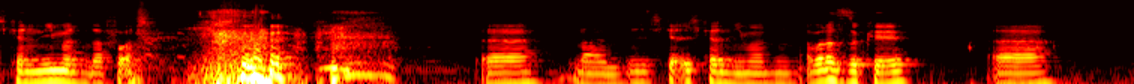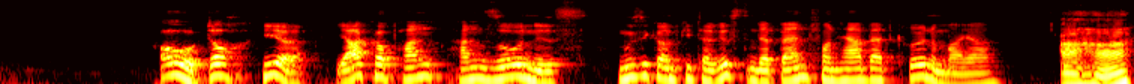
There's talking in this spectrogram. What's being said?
Ich kenne niemanden davon. äh, nein, ich, ich kenne niemanden. Aber das ist okay. Äh, oh, doch, hier. Jakob Han Hansonis, Musiker und Gitarrist in der Band von Herbert Grönemeyer. Aha,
